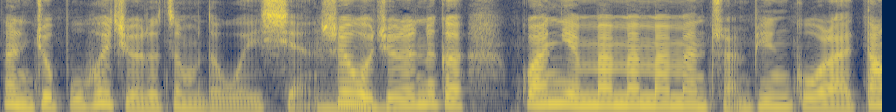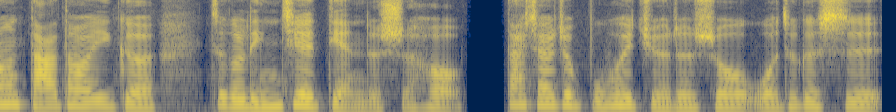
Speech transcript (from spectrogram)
那你就不会觉得这么的危险。嗯、所以我觉得那个观念慢慢慢慢转变过来，当达到一个这个临界点的时候。大家就不会觉得说我这个是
